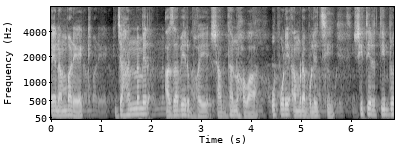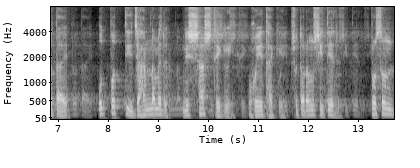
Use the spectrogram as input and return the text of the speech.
এ নাম্বার এক, জাহান্নামের আজাবের ভয়ে সাবধান হওয়া। ওপরে আমরা বলেছি, শীতের তীব্রতায় উৎপত্তি জাহান্নামের নিঃশ্বাস থেকে হয়ে থাকে। সুতরাং শীতের প্রচণ্ড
